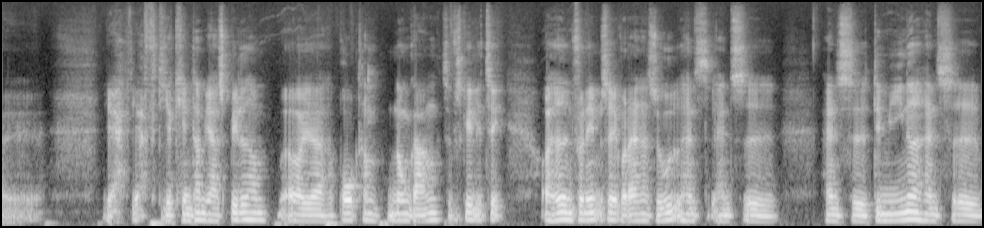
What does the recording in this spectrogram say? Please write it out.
Øh, ja, ja, fordi jeg kendte ham, jeg har spillet ham, og jeg har brugt ham nogle gange til forskellige ting, og havde en fornemmelse af, hvordan han så ud, hans, hans, øh, hans øh, demeanor, hans øh,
